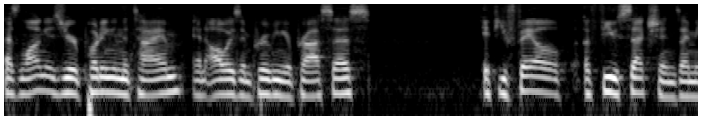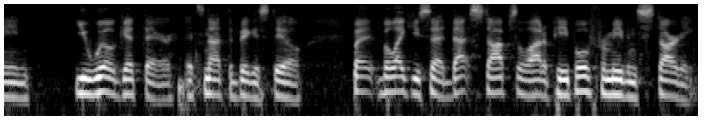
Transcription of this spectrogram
As long as you're putting in the time and always improving your process, if you fail a few sections, I mean, you will get there. It's not the biggest deal. But but like you said, that stops a lot of people from even starting.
